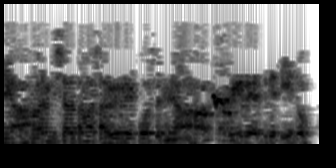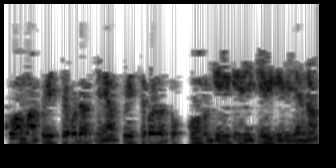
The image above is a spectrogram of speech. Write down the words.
මේ ආහාර නිසා තමයි ශරීරය පෝෂණය. ආහාර ශරීරය ඇතුලේ තියෙන ඔක්කොම අපවිත්‍ර කොටස් මේ අපවිත්‍ර කොටස් ඔක්කොම ගෙවි ගෙවි ගෙවි ගෙවි යනවා.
